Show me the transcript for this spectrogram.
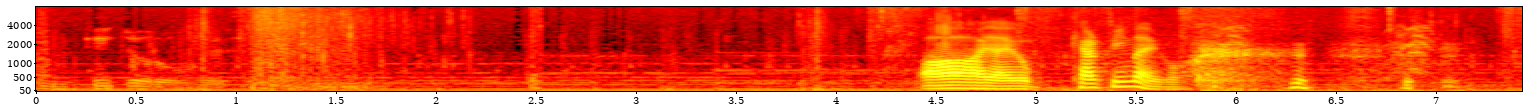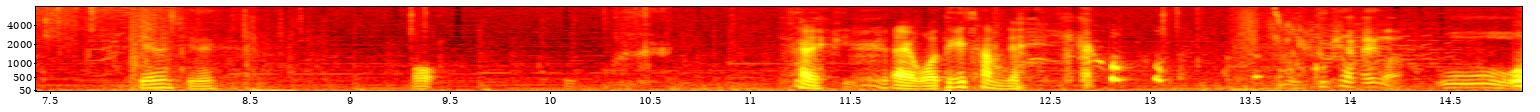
난 개인적으로 그래서. 아, 야, 이거 피할 수 있나, 이거? 깨는 지네. 어. 야, 이- 야, 이거 어떻게 참냐, 뭐, 쿠피 아이가. 오.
